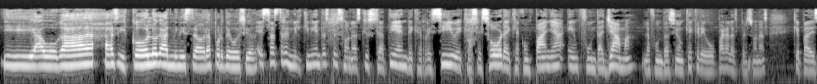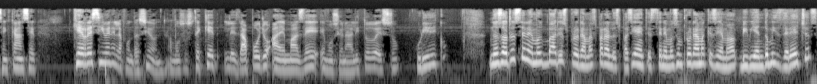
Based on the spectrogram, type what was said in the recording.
y, abogada, psicóloga, administradora por devoción. Estas 3.500 personas que usted atiende, que recibe, que asesora y que acompaña en Fundayama, la fundación que creó para las personas que padecen cáncer, ¿qué reciben en la fundación? Vamos, usted que les da apoyo, además de emocional y todo esto, jurídico. Nosotros tenemos varios programas para los pacientes. Tenemos un programa que se llama Viviendo mis derechos,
